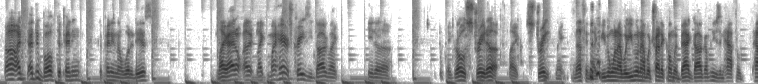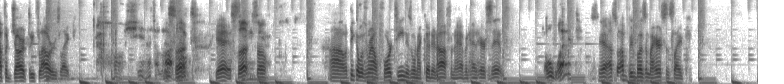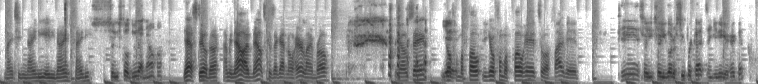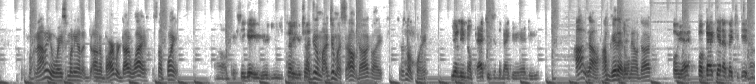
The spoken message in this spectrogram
Uh, I, I do both depending depending on what it is. Like I don't I, like my hair is crazy, dog. Like it uh it grows straight up, like straight, like nothing. Like even when I would even when I would try to comb it back, dog, I'm using half a half a jar, three flowers. Like Oh shit, that's a it lot. bro. sucked. Yeah, it sucked. So uh, I think I was around 14 is when I cut it off, and I haven't had hair since. Oh what? Yeah, so I've been buzzing my hair since like 1990, 89, 90. So you still do that now, huh? Yeah, still, dog. I mean, now I now it's because I got no hairline, bro. You know what I'm saying? You Yeah. go from a faux, you go from a faux head to a five head. Yeah. So you so you go to Supercuts and you get your haircut? And I don't even waste money on a on a barber, dog. Why? There's no point. Oh, okay. So you get your, your you cut it I do I do myself, dog. Like, there's no point. You don't leave no patches in the back of your head, do you? I, no, I'm good at it now, dog. Oh yeah. But back then, I bet you did, huh?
